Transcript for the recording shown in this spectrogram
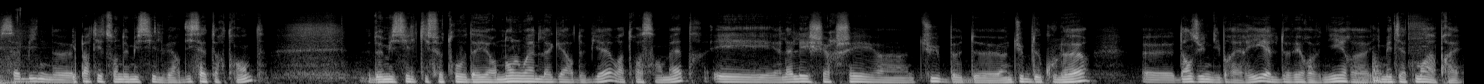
Sabine est partie de son domicile vers 17h30. Domicile qui se trouve d'ailleurs non loin de la gare de Bièvre, à 300 mètres. Et elle allait chercher un tube de, un tube de couleur euh, dans une librairie. Elle devait revenir euh, immédiatement après.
